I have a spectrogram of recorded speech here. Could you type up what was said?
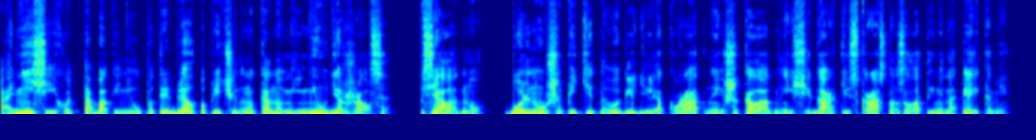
Анисий, хоть табак и не употреблял по причинам экономии, не удержался. Взял одну. Больно уж аппетитно выглядели аккуратные шоколадные сигарки с красно-золотыми наклейками.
